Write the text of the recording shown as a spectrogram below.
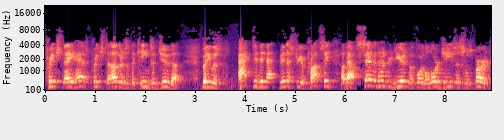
preached to Ahaz, preached to others of the kings of Judah. But he was active in that ministry of prophecy about 700 years before the Lord Jesus was birthed.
